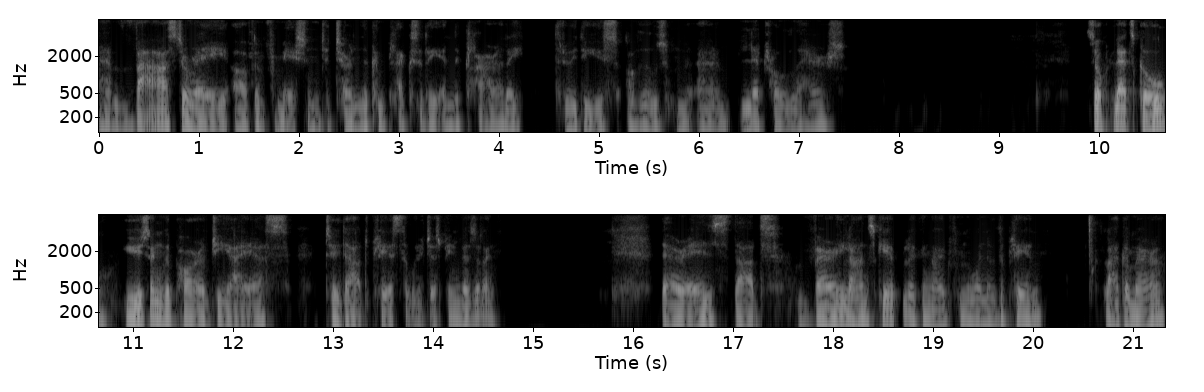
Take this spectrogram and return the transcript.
uh, vast array of information to turn the complexity into clarity through the use of those uh, literal layers. So let's go using the power of GIS to that place that we've just been visiting. There is that very landscape looking out from the window of the plane, La Gomera.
